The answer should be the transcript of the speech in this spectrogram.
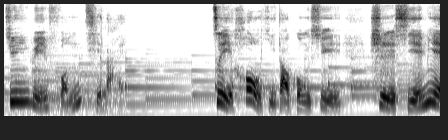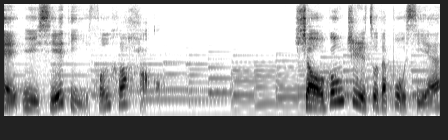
均匀缝起来。最后一道工序是鞋面与鞋底缝合好。手工制作的布鞋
